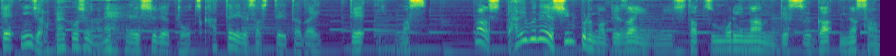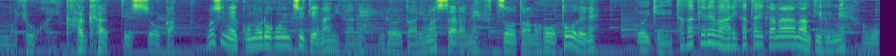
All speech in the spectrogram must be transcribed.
て、忍者650のね、えシルエットを使って入れさせていただいています。まあ、だいぶね、シンプルなデザインにしたつもりなんですが、皆さんの評価いかがでしょうか？もしね、このロゴについて何かね、いろいろとありましたらね、普通オタの方等でね、ご意見いただければありがたいかな、なんていうふうにね、思っ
